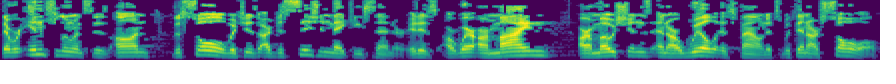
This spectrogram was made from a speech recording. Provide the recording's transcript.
there were influences on the soul, which is our decision making center. It is our, where our mind, our emotions, and our will is found. It's within our soul.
